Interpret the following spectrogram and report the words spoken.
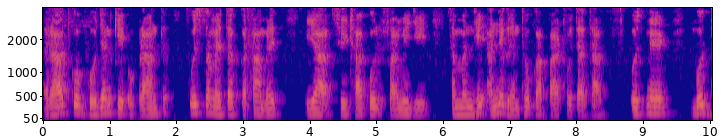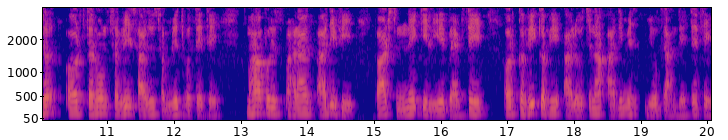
रात को भोजन के उपरांत कुछ समय तक कथामृत या श्री ठाकुर स्वामी जी संबंधी अन्य ग्रंथों का पाठ होता था। उसमें बुद्ध और तरुण सभी साधु सम्मिलित होते थे। महापुरुष महाराज आदि भी पाठ सुनने के लिए बैठते और कभी कभी आलोचना आदि में योगदान देते थे।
